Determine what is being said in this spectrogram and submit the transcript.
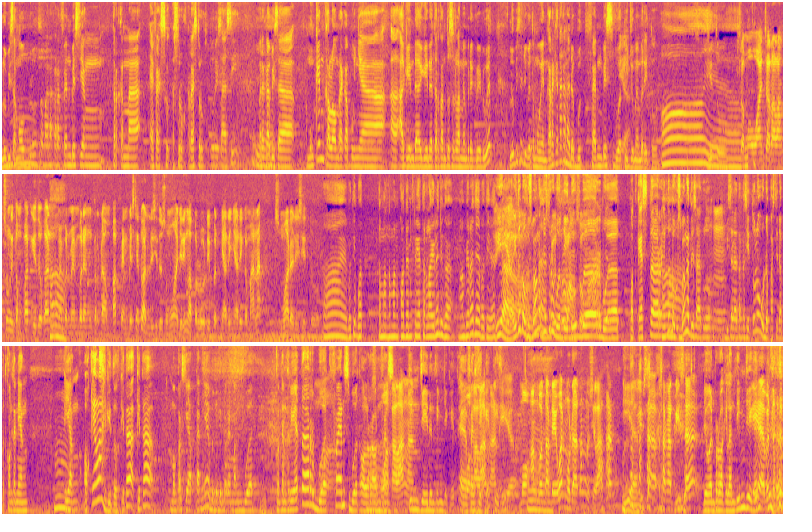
Lu bisa ngobrol sama anak-anak fanbase yang terkena efek stru- restrukturisasi. Mereka bisa mungkin kalau mereka punya uh, agenda-agenda tertentu setelah member graduate, lu bisa juga temuin karena kita kan ada booth fanbase buat Iya. tujuh member itu. Oh iya. Gitu. Bisa mau wawancara langsung di tempat gitu kan, member-member yang terdampak fanbase-nya tuh ada di situ semua. Jadi nggak perlu ribet nyari-nyari ke mana, semua ada di situ. Ah ya berarti buat teman-teman konten creator lainnya juga mampir aja berarti ya. Iya, Iya. itu bagus banget justru buat youtuber, buat podcaster, itu Ah. bagus banget di saat lu bisa datang ke situ lu udah pasti dapat konten yang Hmm. yang oke lah gitu. Kita kita mempersiapkannya bener-bener emang buat konten creator, buat fans, buat all around Semua fans kalangan. tim J dan tim JKT, eh, Semua fans kalangan, JKT sih. iya. Mau anggota dewan mau datang silahkan. Iya. bisa, sangat bisa. Dewan perwakilan tim J kan. Iya betul.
